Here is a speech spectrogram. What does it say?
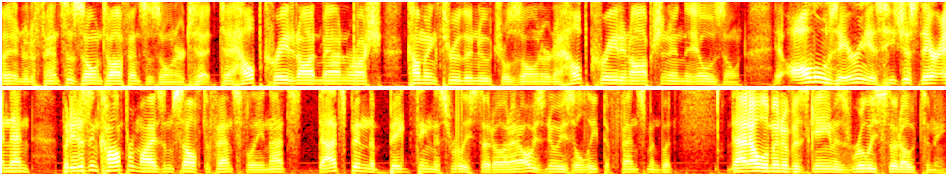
uh, in a defensive zone to offensive zone, or to, to help create an odd man rush coming through the neutral zone, or to help create an option in the O zone. All those areas, he's just there, and then, but he doesn't compromise himself defensively, and that's that's been the big thing that's really stood out. I always knew he's elite defenseman, but that element of his game has really stood out to me.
